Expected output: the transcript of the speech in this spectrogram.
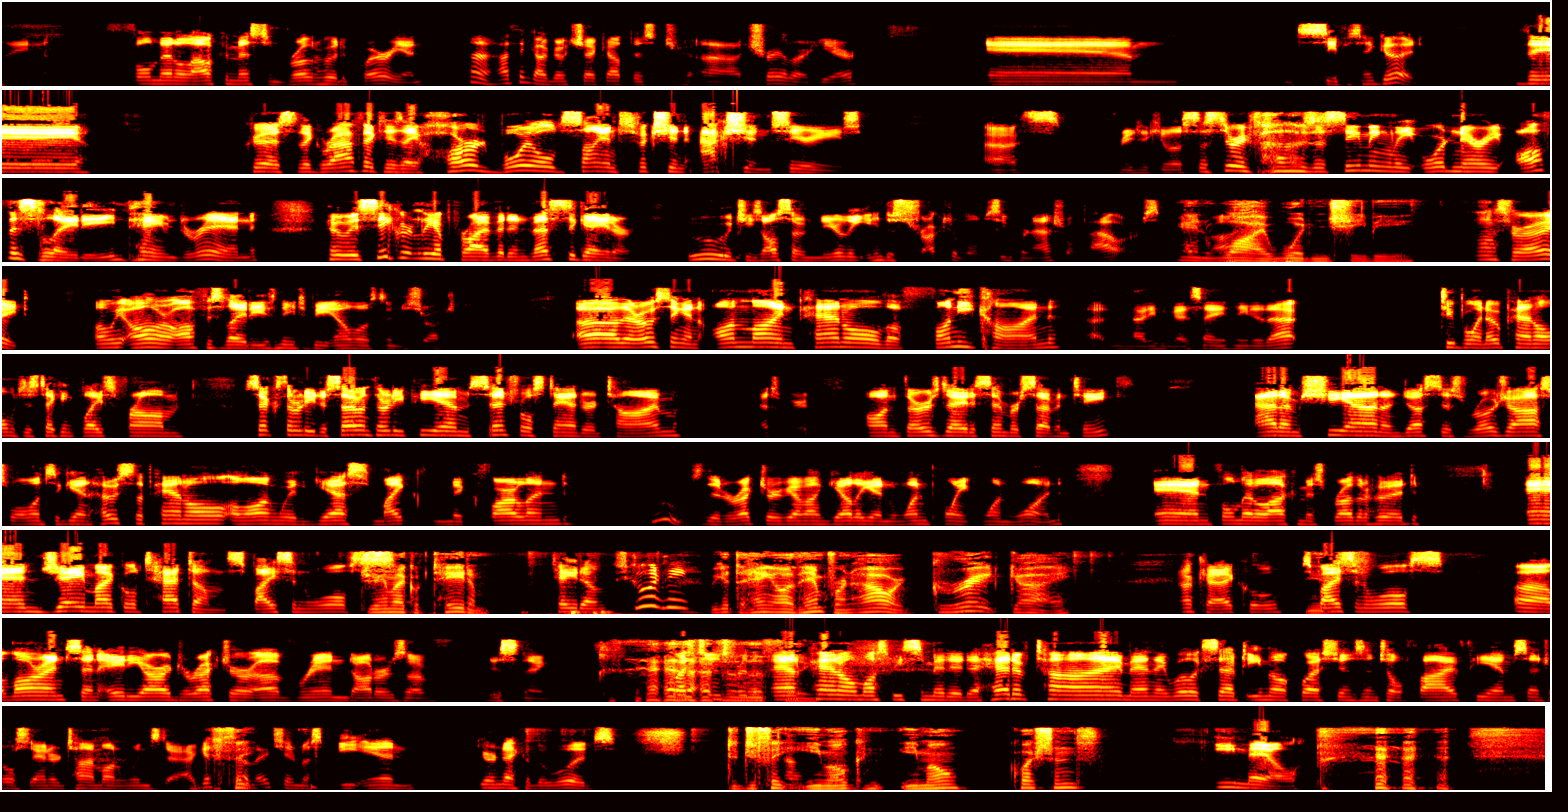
Full Metal Alchemist and Brotherhood Aquarion. Huh, I think I'll go check out this tra- uh, trailer here and see if it's any good. The Chris, the graphic is a hard-boiled science fiction action series. Uh, it's ridiculous. The story follows a seemingly ordinary office lady named Rin, who is secretly a private investigator. Ooh, and she's also nearly indestructible to supernatural powers. And Alright. why wouldn't she be? That's right. Only all our office ladies need to be almost indestructible. Uh, they're hosting an online panel, the FuniCon. I'm not even going to say anything to that. 2.0 panel, which is taking place from 6:30 to 7:30 p.m. Central Standard Time. That's weird. On Thursday, December 17th. Adam Sheehan and Justin Rojas will once again host the panel, along with guest Mike McFarland, who's the director of Evangelion 1.11 and Full Metal Alchemist Brotherhood, and J. Michael Tatum, Spice and Wolves. J. Michael Tatum. Tatum. Excuse me. We get to hang out with him for an hour. Great guy. Okay, cool. Spice Yes. and Wolves, uh, Lawrence, and ADR director of Rin, Daughters of this thing. Questions for the panel must be submitted ahead of time, and they will accept email questions until 5 p.m. Central Standard Time on Wednesday. I guess Say- Funimation must be in your neck of the woods. Did you say emo emo questions? Email.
